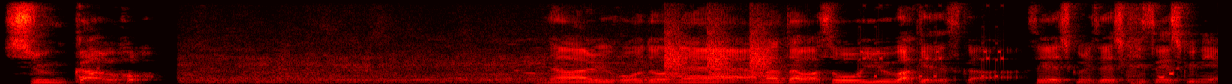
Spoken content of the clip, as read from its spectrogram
瞬間を。なるほどね。あなたはそういうわけですか。静粛に静粛に静粛に。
